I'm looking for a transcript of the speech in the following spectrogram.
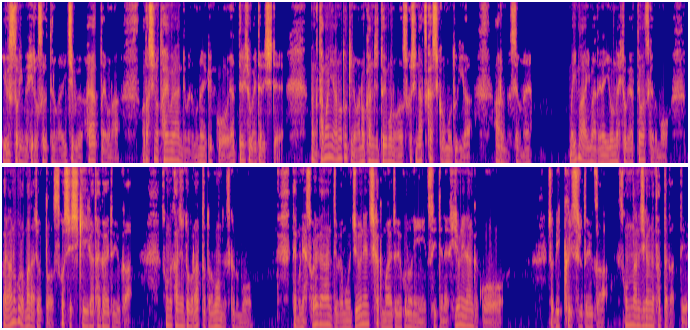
ユーストリームで披露するっていうのが一部流行ったような、私のタイムラインとかでもね、結構やってる人がいたりして、なんかたまにあの時のあの感じというものを少し懐かしく思う時があるんですよね。まあ今は今でね、いろんな人がやってますけども、やっぱりあの頃まだちょっと少し敷居が高いというか、そんな感じのところあったと思うんですけども、でもね、それがなんていうかもう10年近く前ということについてね、非常になんかこう、ちょっとびっくりするというか、そんなに時間が経ったかっていう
